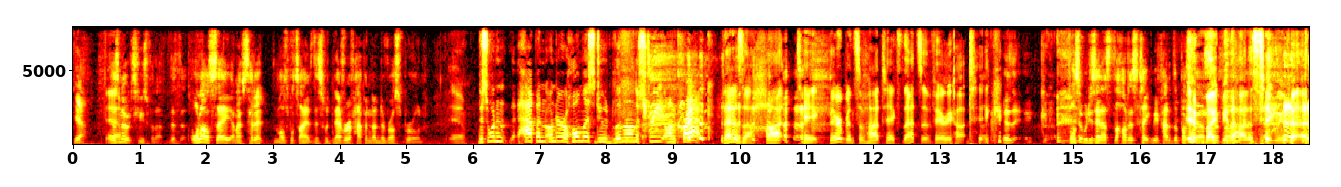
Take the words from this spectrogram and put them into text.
Yeah, there's no excuse for that. All I'll say, and I've said it multiple times, this would never have happened under Ross Brawn. Yeah. This wouldn't happen under a homeless dude living on the street on crack. That is a hot take. There have been some hot takes. That's a very hot take. Is it, Fawcett, would you say that's the hottest take we've had in the podcast? It might so be the far? hottest take we've had.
